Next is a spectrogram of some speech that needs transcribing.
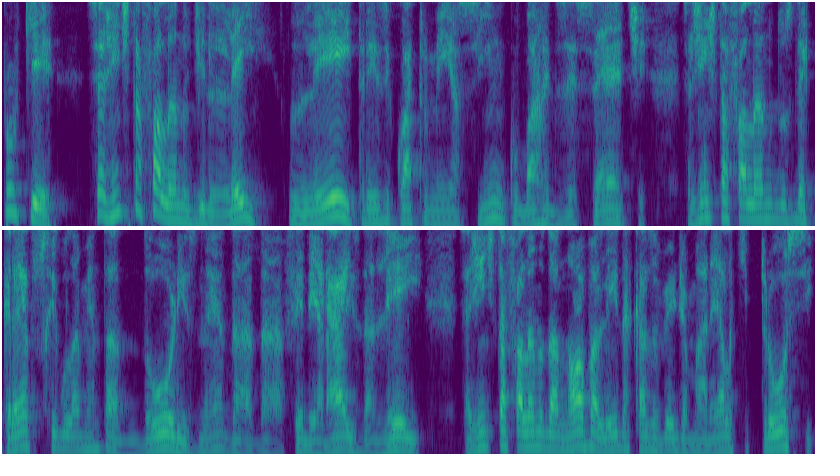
Porque se a gente está falando de lei, lei 13465-17, se a gente está falando dos decretos regulamentadores né, da, da, federais da lei, se a gente está falando da nova lei da Casa Verde Amarela, que trouxe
